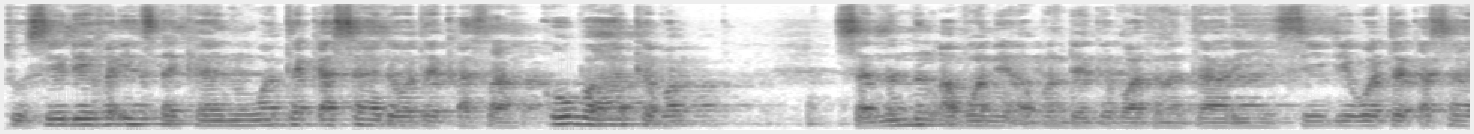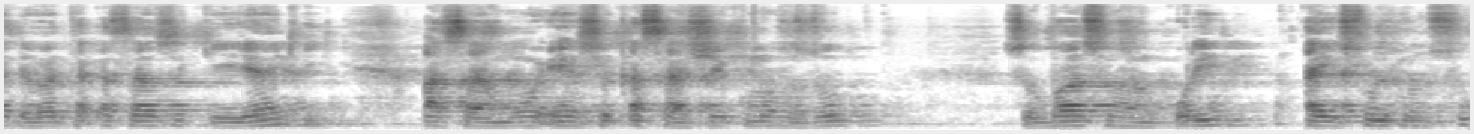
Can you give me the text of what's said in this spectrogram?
to sai dai fa'in tsakanin wata ƙasa da wata ƙasa ko ba haka ba? Sannan nan abu ne abin da gabata na tarihi sai dai wata ƙasa da wata ƙasa suke yaƙi a samu su ƙasashe kuma su zo su ba su hankuri a yi sulhunsu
